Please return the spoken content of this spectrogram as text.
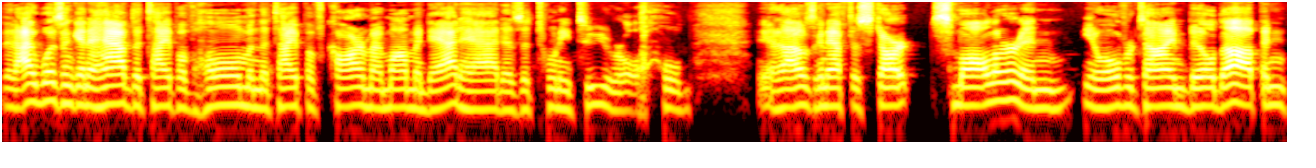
that I wasn't going to have the type of home and the type of car my mom and dad had as a 22 year old. And I was going to have to start smaller and you know over time build up. And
